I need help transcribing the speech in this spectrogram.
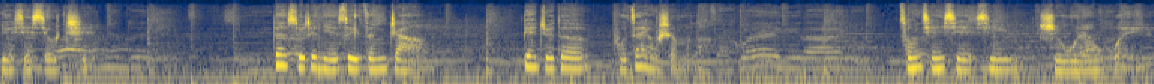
有些羞耻。但随着年岁增长，便觉得不再有什么了。从前写信是无人回，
